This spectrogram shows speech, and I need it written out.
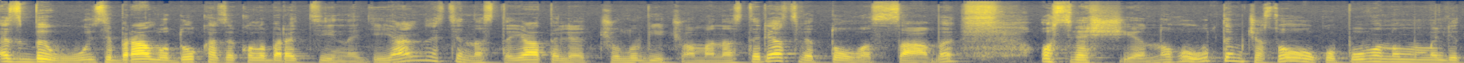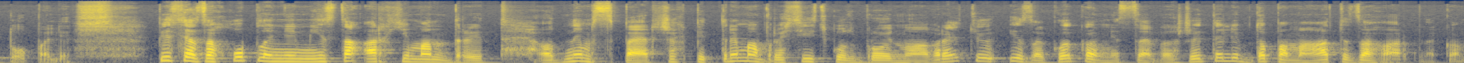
СБУ зібрало докази колабораційної діяльності настоятеля чоловічого монастиря святого Сави Освященного у тимчасово окупованому Мелітополі. Після захоплення міста Архімандрит одним з перших підтримав російську збройну агресію і закликав місцевих жителів допомагати загарбникам.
